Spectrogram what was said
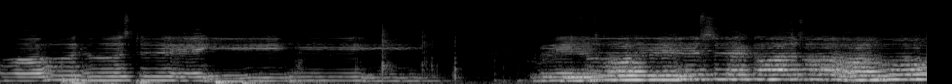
Agnus Dei, qui tollis peccata mundi,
